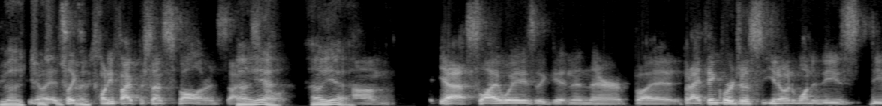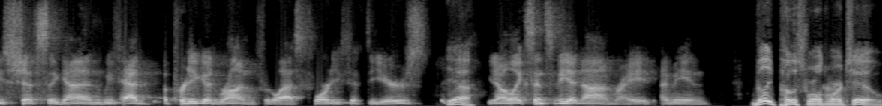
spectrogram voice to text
Like, You know, Jesus it's like Christ. twenty five percent smaller inside. Oh, yeah. So, oh yeah um, yeah, sly ways of getting in there. But but I think we're just, you know, in one of these these shifts again. We've had a pretty good run for the last 40, 50 years, yeah you know, like since Vietnam, right? I mean, really post world war Uh, ii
